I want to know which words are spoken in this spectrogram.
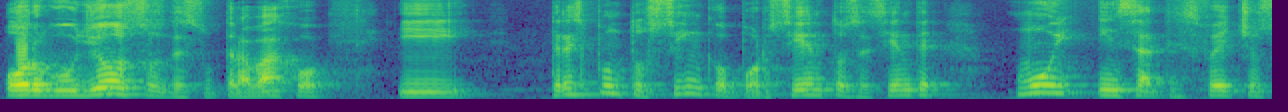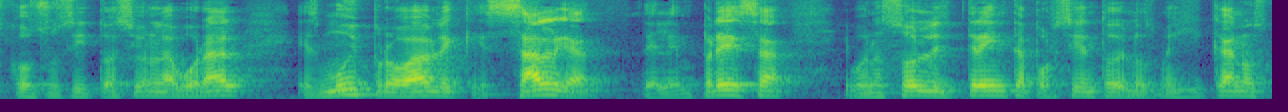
orgullosos de su trabajo y 3.5% se sienten muy insatisfechos con su situación laboral. Es muy probable que salgan de la empresa y bueno, solo el 30% de los mexicanos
